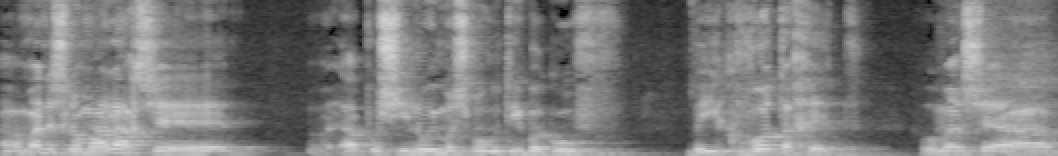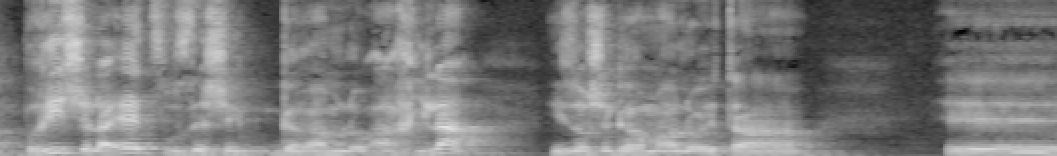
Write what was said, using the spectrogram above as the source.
הרמב"ן יש לו מהלך שהיה פה שינוי משמעותי בגוף בעקבות החטא. הוא אומר שהפרי של העץ הוא זה שגרם לו, האכילה היא זו שגרמה לו את התאווה. אה,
